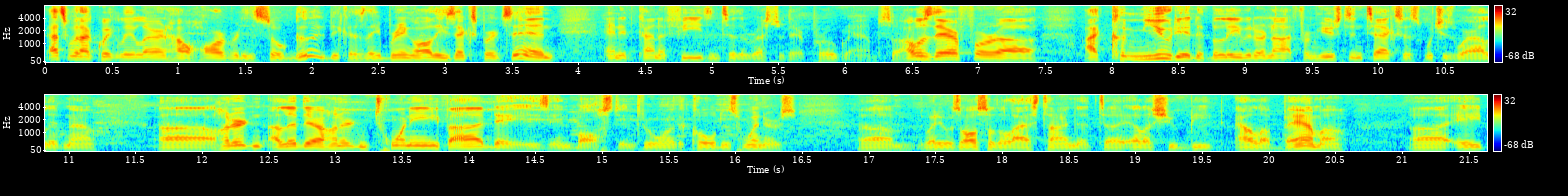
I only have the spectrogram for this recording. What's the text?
that's when I quickly learned how Harvard is so good because they bring all these experts in and it kind of feeds into the rest of their program. So I was there for, uh, I commuted, believe it or not, from Houston, Texas, which is where I live now. Uh, 100, I lived there 125 days in Boston through one of the coldest winters. Um, but it was also the last time that uh, LSU beat Alabama uh, eight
